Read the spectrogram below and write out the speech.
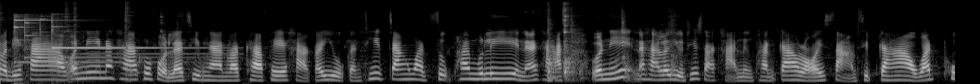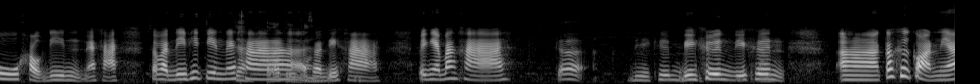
สวัสดีค่ะ วันนี้นะคะครูฝนและทีมงานวัดคาเฟ่ค่ะ ก็อยู่กันที่จังหวัดสุพรรณบุรีนะคะ วันนี้นะคะเราอยู่ที่สาขา 1939 วัดภูเขาดินนะคะ สวัสดีพี่จินด้วยค่ะ จ้ะสวัสดีจ้ะสวัสดีค่ะ เป็นไงบ้างคะ ก็ดีขึ้น ดีขึ้นดีขึ้นอ่าก็คือก่อนเนี้ย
